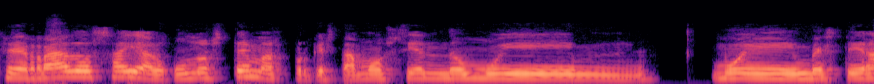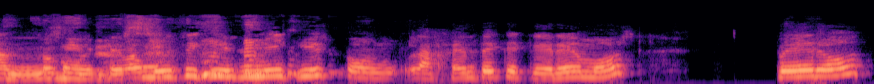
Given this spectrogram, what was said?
cerrados hay algunos temas porque estamos siendo muy, muy investigando, ¿no? Como tema muy tiquismiquis con la gente que queremos, pero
